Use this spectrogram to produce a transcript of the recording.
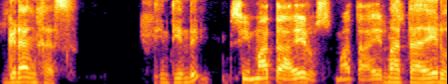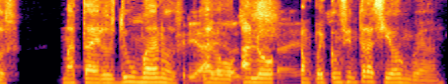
granjas. ¿Sí entiende? Sí, mataderos, mataderos. Mataderos. Mataderos de humanos. A lo, Criaderos a lo mataderos. campo de concentración, weón.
